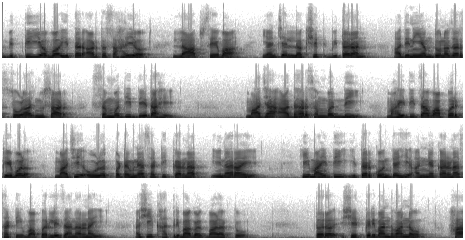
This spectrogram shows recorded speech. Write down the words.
वित्तीय व इतर अर्थसहाय्य लाभ सेवा यांचे लक्षित वितरण अधिनियम दोन हजार सोळानुसार संमती देत आहे. माझ्या आधार संबंधी माहितीचा वापर केवळ माझी ओळख पटवण्यासाठी करण्यात येणार आहे. ही माहिती इतर कोणत्याही अन्य कारणासाठी वापरली जाणार नाही अशी खात्री बागळ बाळगतो. तर शेतकरी बांधवांनो हा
